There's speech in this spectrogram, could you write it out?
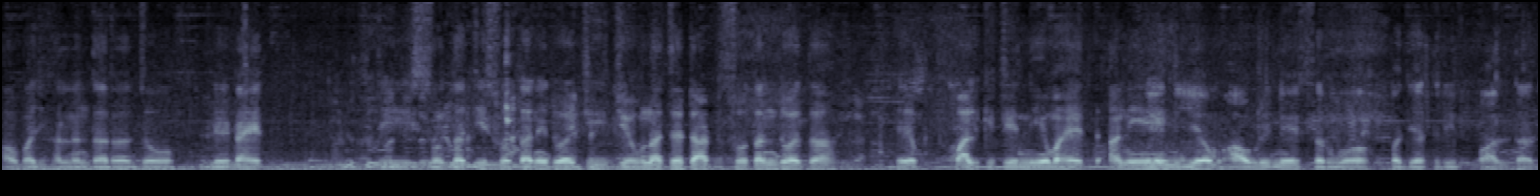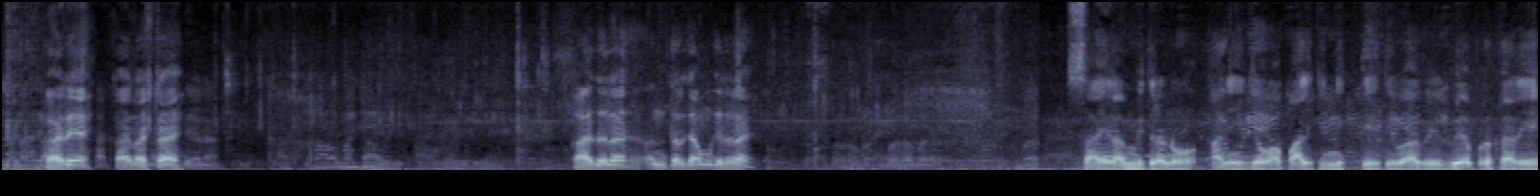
पावभाजी खाल्ल्यानंतर जो प्लेट आहेत ती स्वतःची स्वतःने धुवायची जेवणाचं ताट स्वतःने धुवायचा हे पालखीचे नियम आहेत आणि हे नियम आवडीने सर्व पदयात्री पाळतात. काय रे? काय नाश्ता आहे? काय झालं? अंतर जाम गेलं ना? साईराम मित्रांनो आणि जेव्हा पालखी निघते तेव्हा वेगवेगळ्या प्रकारे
